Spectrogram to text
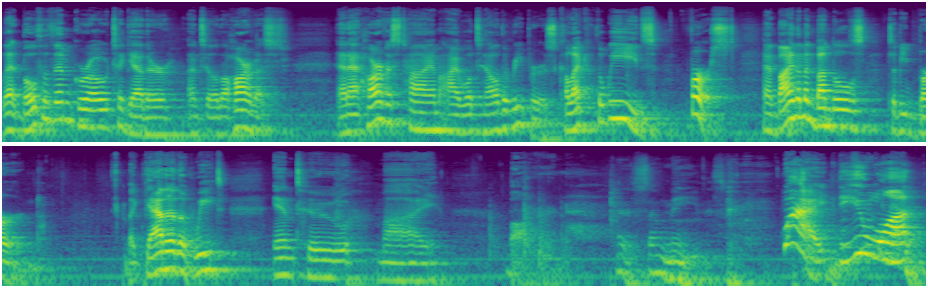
Let both of them grow together until the harvest. And at harvest time, I will tell the reapers, Collect the weeds first, and bind them in bundles to be burned. But gather the wheat into my barn. That is so mean. Why do you want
